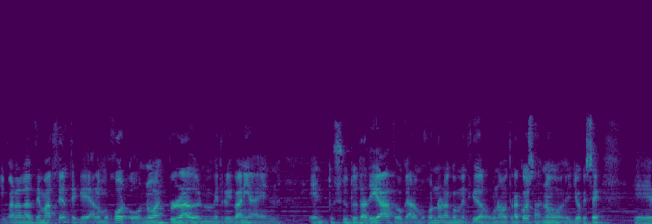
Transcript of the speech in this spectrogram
y para las demás gente que a lo mejor o no ha explorado el Metroidvania en, en su totalidad o que a lo mejor no le han convencido alguna otra cosa, ¿no? Yo que sé... Eh,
